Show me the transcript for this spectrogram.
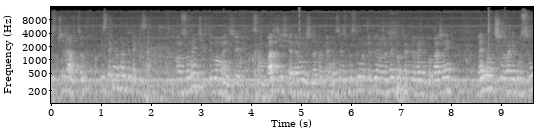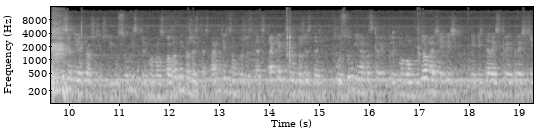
i sprzedawców jest tak naprawdę taki sam. konsumenci w tym momencie są bardziej świadomi niż lata temu, w związku z tym oczekują, że będą traktowani poważnie, będą otrzymywali usługi wysokiej jakości, czyli usługi, z których mogą swobodnie korzystać, tam gdzie chcą korzystać, tak jak chcą korzystać, usługi na podstawie których mogą budować jakieś, jakieś dalej swoje treści,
